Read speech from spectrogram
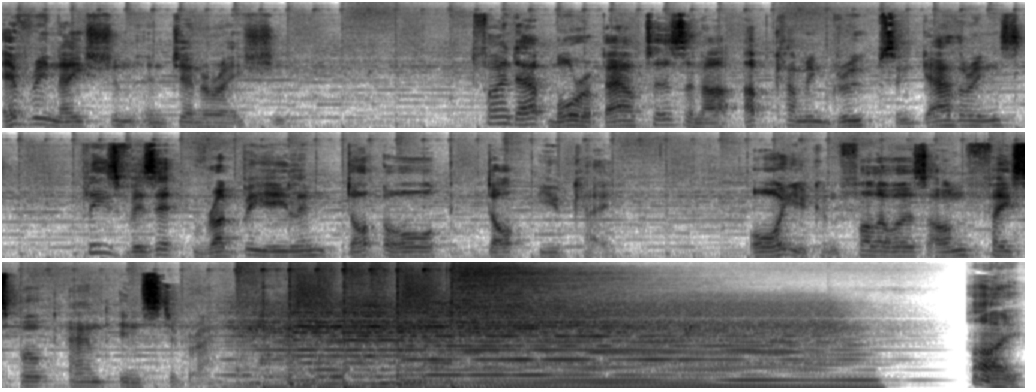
every nation and generation. To find out more about us and our upcoming groups and gatherings, please visit rugbyelim.org www.ecc.uk. Or you can follow us on Facebook and Instagram. Hi,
